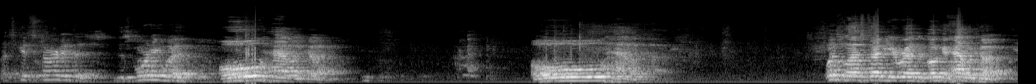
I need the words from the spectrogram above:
Let's get started this, this morning with Old Habakkuk. Old Habakkuk. When's the last time you read the book of Habakkuk?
